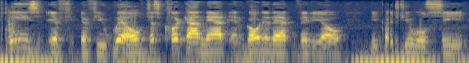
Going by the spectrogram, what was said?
please, if if you will, just click on that and go to that video because you will see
